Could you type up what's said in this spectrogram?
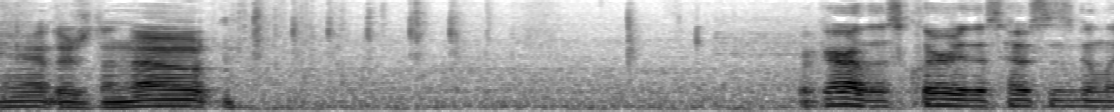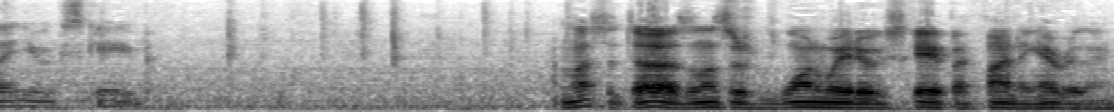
yeah, there's the note. Regardless, clearly this house isn't gonna let you escape. Unless it does, unless there's one way to escape by finding everything.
